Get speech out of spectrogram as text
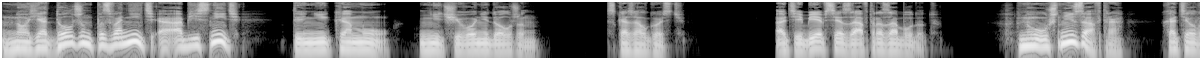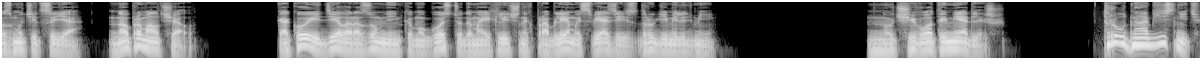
«Но я должен позвонить, а объяснить...» «Ты никому ничего не должен», — сказал гость. «А тебе все завтра забудут. «Ну уж не завтра», — хотел возмутиться я, но промолчал. Какое дело разумненькому гостю до моих личных проблем и связей с другими людьми? «Ну чего ты медлишь?» «Трудно объяснить».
